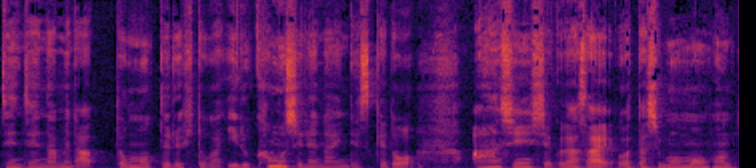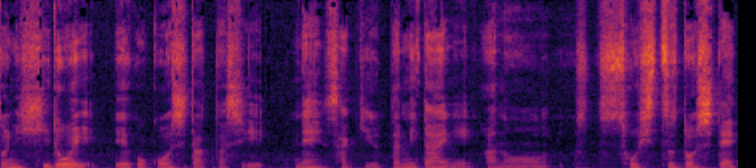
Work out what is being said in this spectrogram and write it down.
全然ダメだって思ってる人がいるかもしれないんですけど安心してください私ももう本当にひどい英語講師だったしねさっき言ったみたいにあの素質として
